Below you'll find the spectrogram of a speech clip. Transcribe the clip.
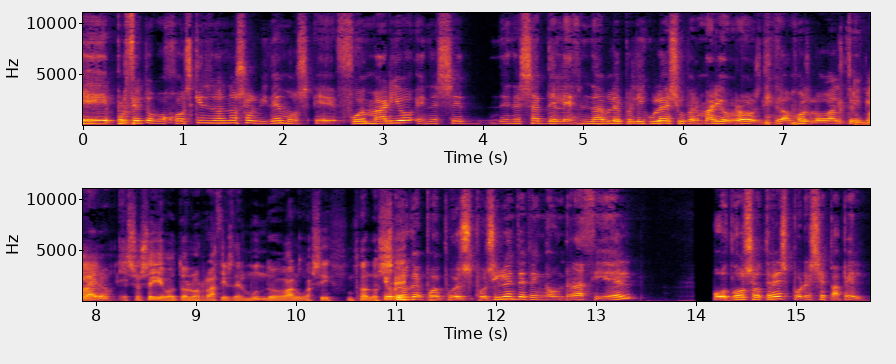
Eh, por cierto, Bob Hoskins, no nos olvidemos, eh, fue Mario en, ese, en esa deleznable película de Super Mario Bros., digamos lo alto y claro. Eso se llevó todos los racis del mundo o algo así, no lo Yo sé. creo que pues, pues, posiblemente tenga un raci él o dos o tres por ese papel.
